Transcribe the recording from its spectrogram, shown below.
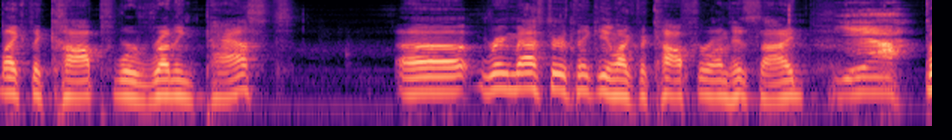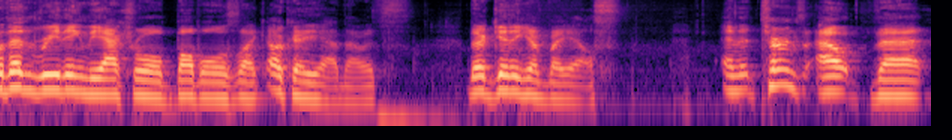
like the cops were running past uh Ringmaster thinking like the cops were on his side. Yeah. But then reading the actual bubble is like, okay, yeah, no, it's they're getting everybody else. And it turns out that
